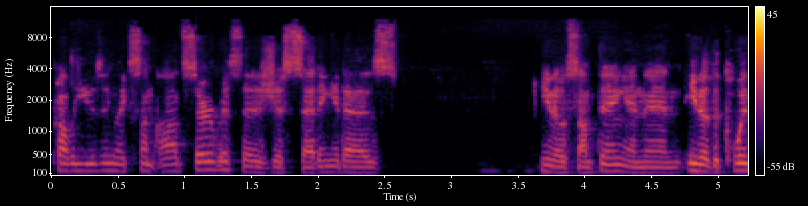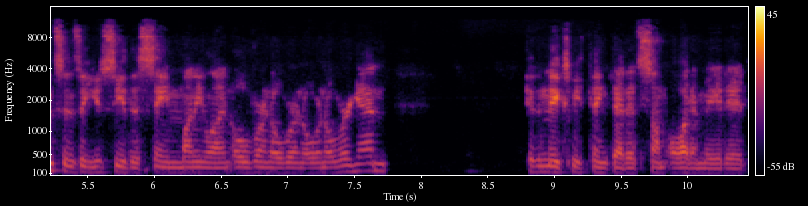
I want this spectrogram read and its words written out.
probably using like some odd service that is just setting it as you know something and then you know the coincidence that you see the same money line over and over and over and over again it makes me think that it's some automated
